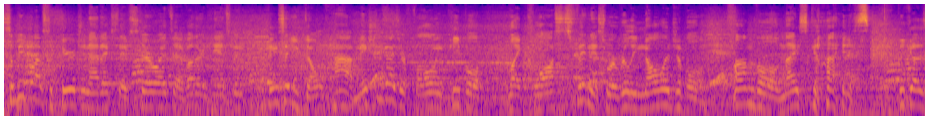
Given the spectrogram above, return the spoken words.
some people have superior genetics, they have steroids, they have other enhancements, things that you don't have. Make sure you guys are following people like Colossus Fitness who are really knowledgeable, humble, nice guys. because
